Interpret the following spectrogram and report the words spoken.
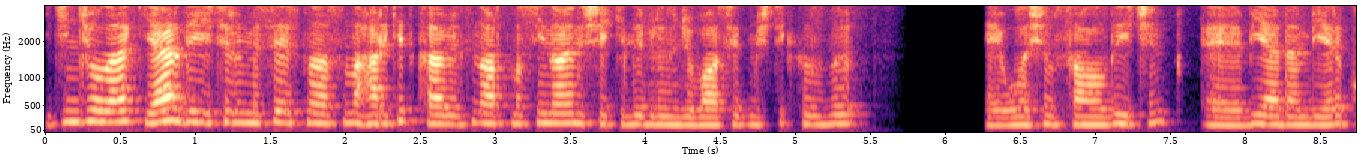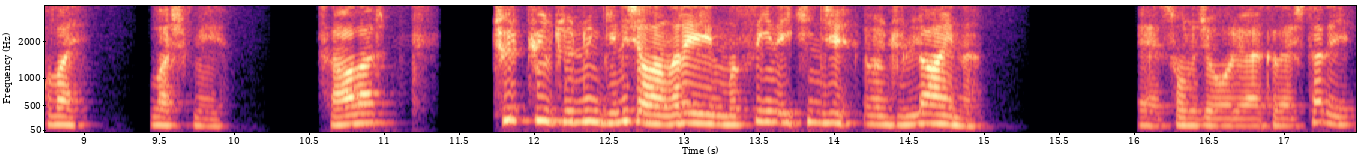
İkinci olarak yer değiştirilmesi esnasında hareket kabiliyetinin artması yine aynı şekilde bir önce bahsetmiştik. Hızlı e, ulaşım sağladığı için e, bir yerden bir yere kolay ulaşmayı sağlar. Türk kültürünün geniş alanlara yayılması yine ikinci öncülle aynı e, sonuca varıyor arkadaşlar. E,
